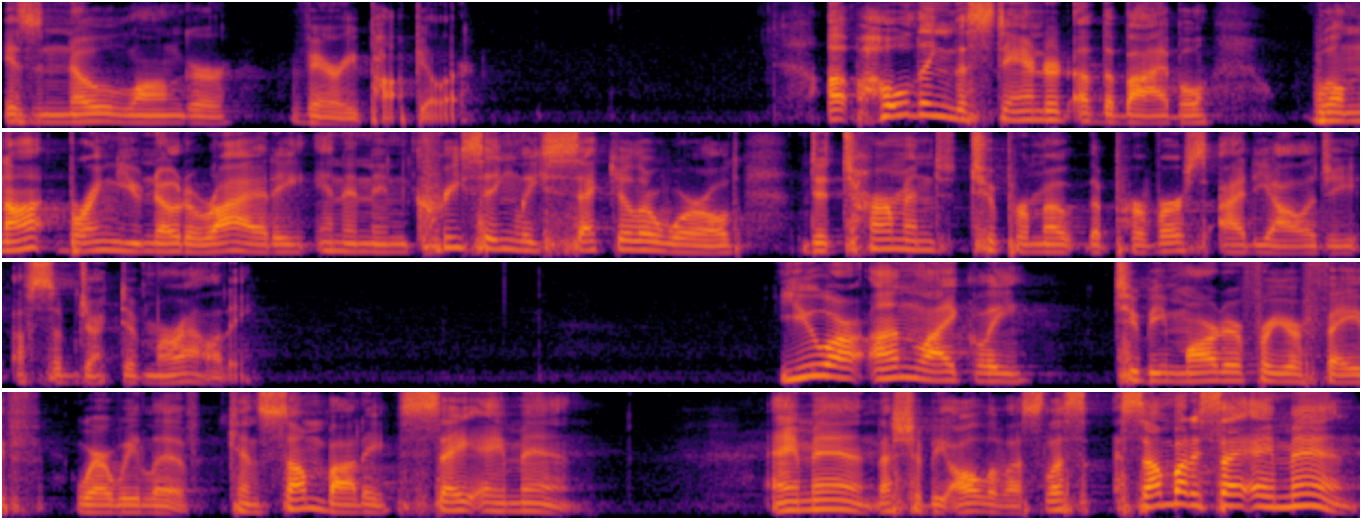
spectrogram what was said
is no longer very popular. Upholding the standard of the Bible will not bring you notoriety in an increasingly secular world determined to promote the perverse ideology of subjective morality. You are unlikely to be martyred for your faith where we live. Can somebody say amen? Amen. That should be all of us. Let's somebody say amen.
